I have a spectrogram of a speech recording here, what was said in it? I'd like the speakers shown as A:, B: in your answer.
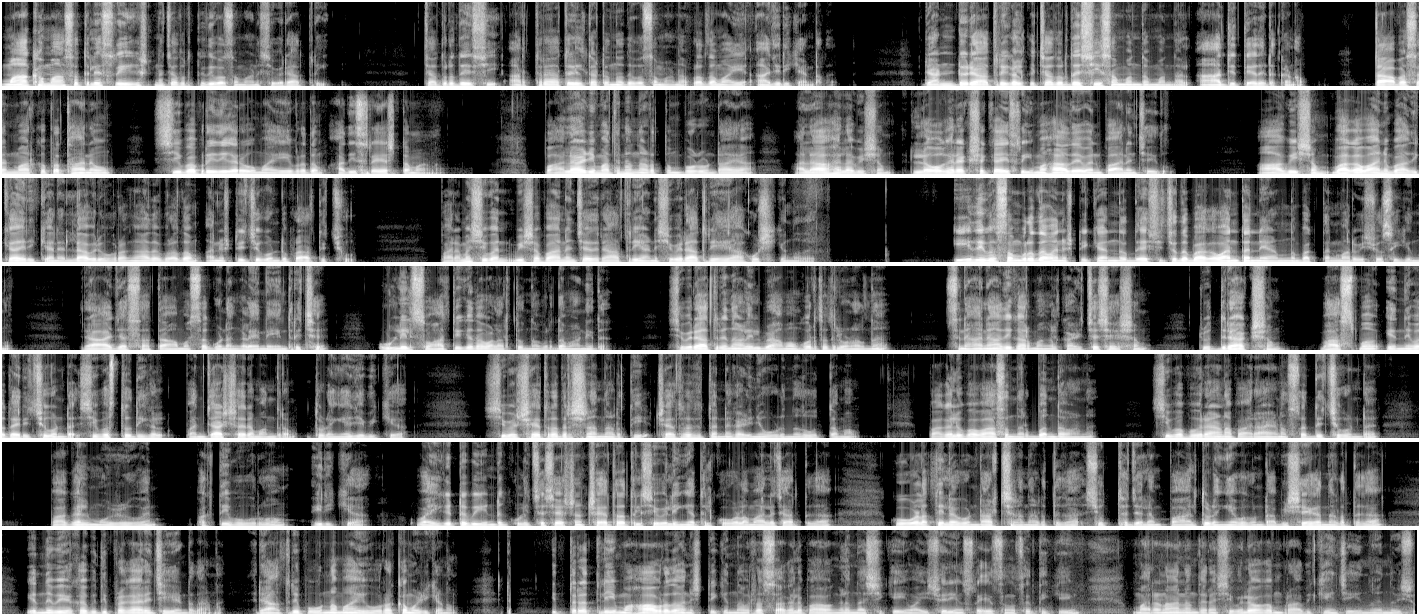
A: മാഘമാസത്തിലെ ശ്രീകൃഷ്ണ ചതുർത്ഥി ദിവസമാണ് ശിവരാത്രി. ചതുർദശി അർദ്ധരാത്രിയിൽ തട്ടുന്ന ദിവസമാണ് വ്രതമായി ആചരിക്കേണ്ടത്. രണ്ടു രാത്രികൾക്ക് ചതുർദശി സംബന്ധം വന്നാൽ ആദ്യത്തേത് എടുക്കണം. താപസന്മാർക്ക് പ്രധാനവും ശിവപ്രീതികരവുമായ ഈ വ്രതം അതിശ്രേഷ്ഠമാണ്. പാലാഴി മഥനം നടത്തുമ്പോഴുണ്ടായ അലാഹല വിഷം ലോകരക്ഷയ്ക്കായി ശ്രീ മഹാദേവൻ പാനം ചെയ്തു. ആ വിഷം ഭഗവാന് ബാധിക്കാതിരിക്കാൻ എല്ലാവരും ഉറങ്ങാതെ വ്രതം അനുഷ്ഠിച്ചുകൊണ്ട് പ്രാർത്ഥിച്ചു. പരമശിവൻ വിഷപാനം ചെയ്ത രാത്രിയാണ് ശിവരാത്രിയായി ആഘോഷിക്കുന്നത്. ഈ ദിവസം വ്രതം അനുഷ്ഠിക്കാൻ നിർദ്ദേശിച്ചത് ഭഗവാൻ തന്നെയാണെന്ന് ഭക്തന്മാർ വിശ്വസിക്കുന്നു. രാജസ താമസ ഗുണങ്ങളെ നിയന്ത്രിച്ച് ഉള്ളിൽ സ്വാത്വികത വളർത്തുന്ന വ്രതമാണിത്. ശിവരാത്രി നാളിൽ ബ്രാഹ്മമുഹൂർത്തത്തിൽ ഉണർന്ന് സ്നാനാദി കർമ്മങ്ങൾ കഴിച്ച ശേഷം രുദ്രാക്ഷം ഭസ്മം എന്നിവ ധരിച്ചുകൊണ്ട് ശിവസ്തുതികൾ പഞ്ചാക്ഷര മന്ത്രം തുടങ്ങിയ ജപിക്കുക. ശിവക്ഷേത്ര ദർശനം നടത്തി ക്ഷേത്രത്തിൽ തന്നെ കഴിഞ്ഞുകൂടുന്നത് ഉത്തമം. പകൽ ഉപവാസം നിർബന്ധമാണ്. ശിവപുരാണ പാരായണം ശ്രദ്ധിച്ചുകൊണ്ട് പകൽ മുഴുവൻ ഭക്തിപൂർവം ഇരിക്കുക. വൈകിട്ട് വീണ്ടും കുളിച്ച ശേഷം ക്ഷേത്രത്തിൽ ശിവലിംഗത്തിൽ കൂവളമാല ചാർത്തുക. കൂവളത്തില കൊണ്ട് അർച്ചന നടത്തുക. ശുദ്ധജലം പാൽ തുടങ്ങിയവ കൊണ്ട് അഭിഷേകം നടത്തുക. എന്നിവയൊക്കെ വിധിപ്രകാരം ചെയ്യേണ്ടതാണ്. രാത്രി പൂർണമായി ഉറക്കമൊഴിക്കണം. ഇത്തരത്തിൽ ഈ മഹാവ്രതം അനുഷ്ഠിക്കുന്നവരുടെ സകല പാവങ്ങളും നശിക്കുകയും ഐശ്വര്യം ശ്രേയസ്സും സിദ്ധിക്കുകയും മരണാനന്തരം ശിവലോകം പ്രാപിക്കുകയും ചെയ്യുന്നു എന്ന് വിശ്വ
